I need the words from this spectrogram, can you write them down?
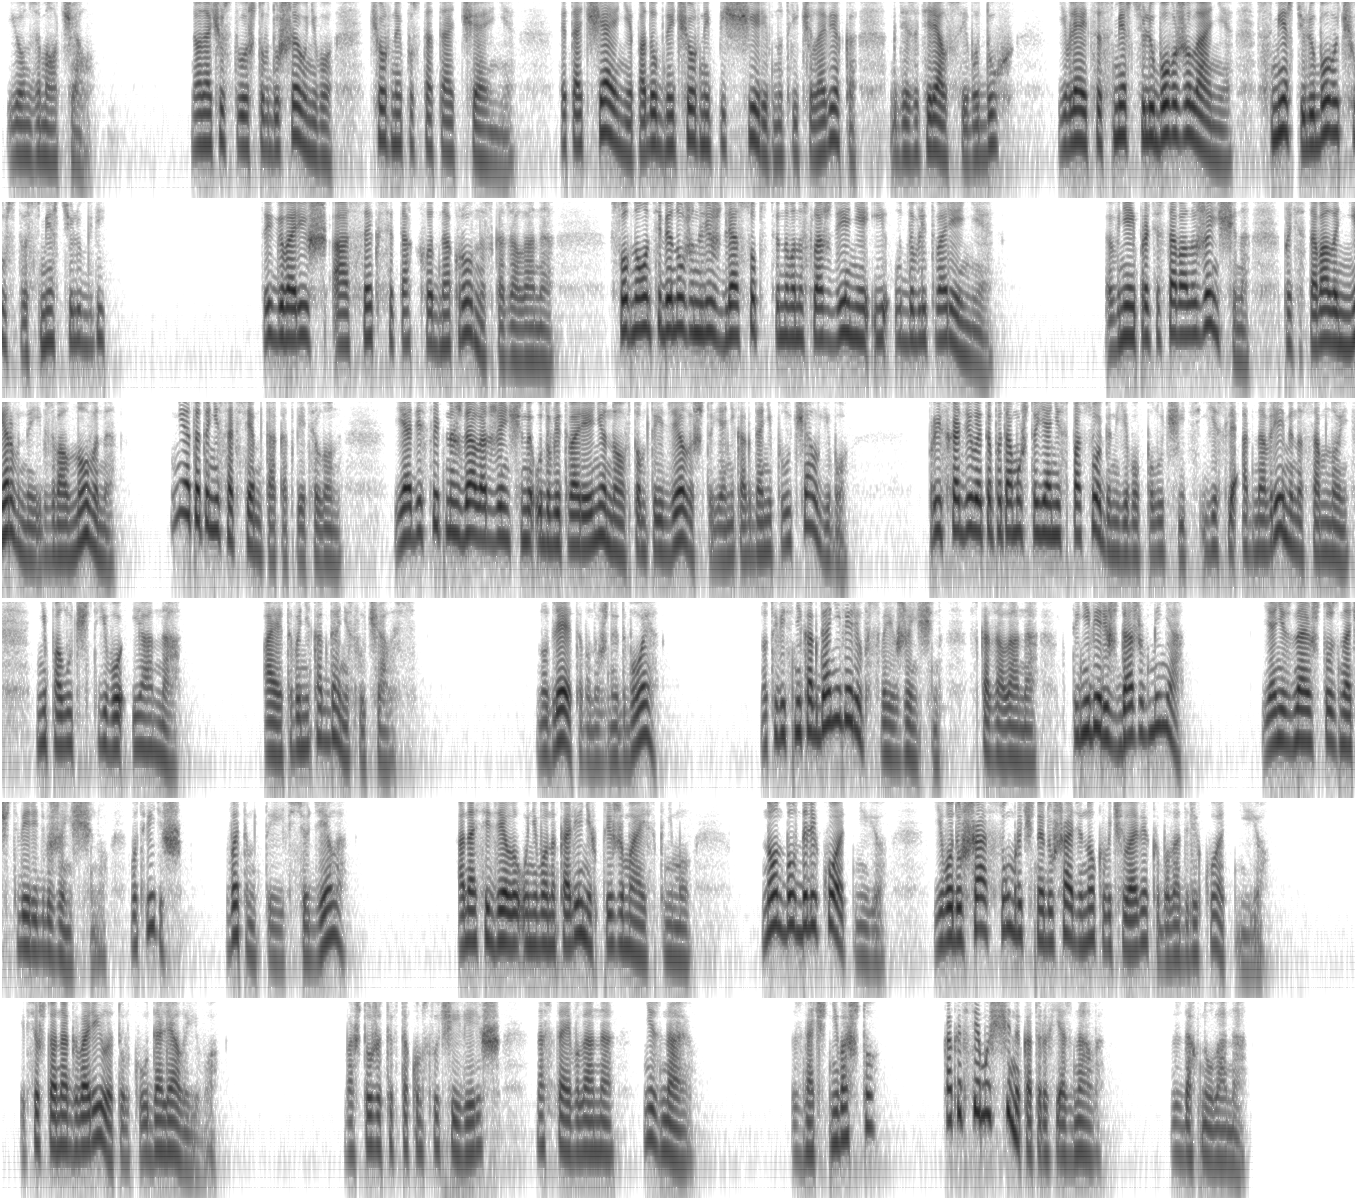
И он замолчал. Но она чувствовала, что в душе у него черная пустота отчаяния. Это отчаяние, подобное черной пещере внутри человека, где затерялся его дух, является смертью любого желания, смертью любого чувства, смертью любви. «Ты говоришь о сексе так хладнокровно», — сказала она, «словно он тебе нужен лишь для собственного наслаждения и удовлетворения». В ней протестовала женщина, протестовала нервно и взволнованно. «Нет, это не совсем так», — ответил он. «Я действительно ждал от женщины удовлетворения, но в том-то и дело, что я никогда не получал его. Происходило это потому, что я не способен его получить, если одновременно со мной не получит его и она. А этого никогда не случалось. Но для этого нужны двое». «Но ты ведь никогда не верил в своих женщин», — сказала она. «Ты не веришь даже в меня». Я не знаю, что значит верить в женщину. Вот видишь, в этом-то и все дело. Она сидела у него на коленях, прижимаясь к нему. Но он был далеко от нее. Его душа, сумрачная душа одинокого человека, была далеко от нее. И все, что она говорила, только удаляло его. «Во что же ты в таком случае веришь?» — настаивала она. «Не знаю». «Значит, ни во что. Как и все мужчины, которых я знала», — вздохнула она.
